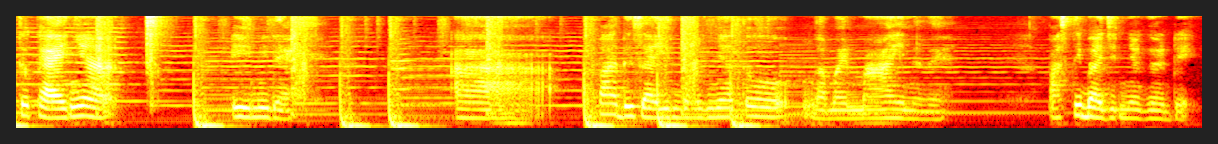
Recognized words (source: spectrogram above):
itu kayaknya ini deh. Uh, apa desainernya tuh nggak main-main deh. Pasti budgetnya gede.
